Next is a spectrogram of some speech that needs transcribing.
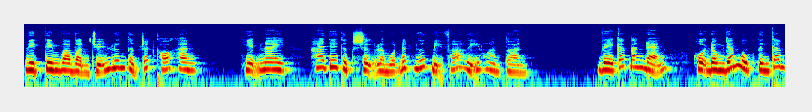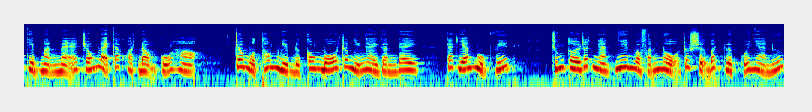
việc tìm và vận chuyển lương thực rất khó khăn. Hiện nay, Haiti thực sự là một đất nước bị phá hủy hoàn toàn. Về các băng đảng, Hội đồng Giám mục từng can thiệp mạnh mẽ chống lại các hoạt động của họ. Trong một thông điệp được công bố trong những ngày gần đây, các giám mục viết Chúng tôi rất ngạc nhiên và phẫn nộ trước sự bất lực của nhà nước.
